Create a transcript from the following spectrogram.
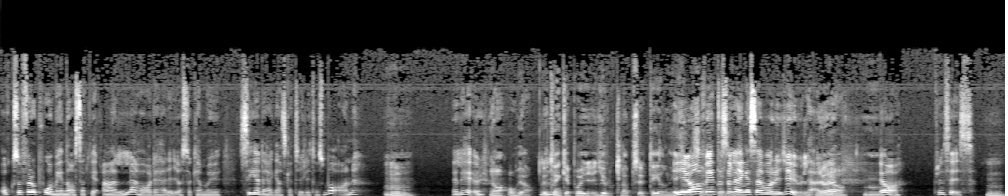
också för att påminna oss att vi alla har det här i oss så kan man ju se det här ganska tydligt hos barn. Mm. Eller hur? Ja, oh ja. du mm. tänker på julklappsutdelning? Ja, exempel, för inte så eller? länge sedan var det jul här. Ja, mm. ja precis. Mm.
